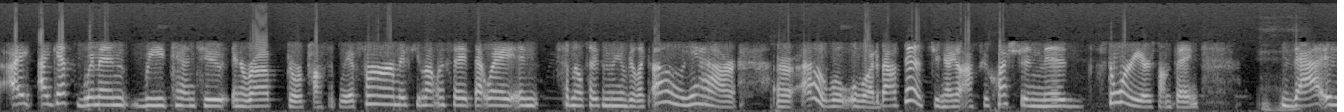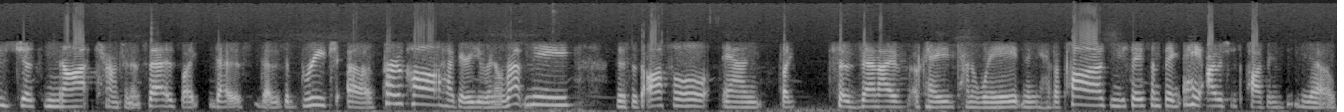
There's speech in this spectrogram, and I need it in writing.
I, I guess women we tend to interrupt or possibly affirm, if you want to say it that way, and someone will say something and be like, "Oh yeah," or, or "Oh well, well, what about this?" You know, you'll ask a question mid story or something. That is just not countenance. That is like that is that is a breach of protocol. How dare you interrupt me? This is awful. And like so, then I've okay, kind of wait, and then you have a pause, and you say something. Hey, I was just pausing, you know,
